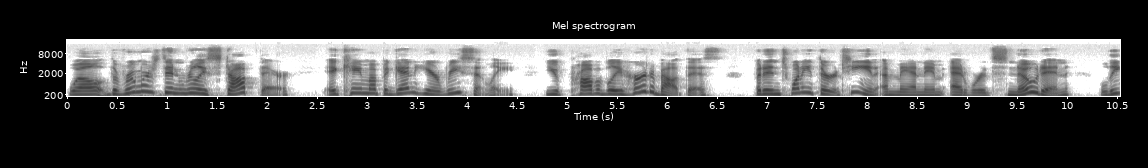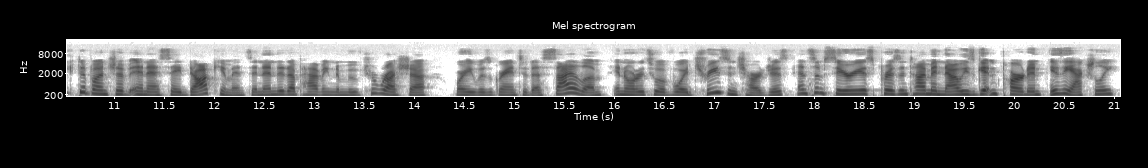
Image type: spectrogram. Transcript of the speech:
Well, the rumors didn't really stop there. It came up again here recently. You've probably heard about this, but in 2013, a man named Edward Snowden leaked a bunch of NSA documents and ended up having to move to Russia where he was granted asylum in order to avoid treason charges and some serious prison time and now he's getting pardoned. Is he actually?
